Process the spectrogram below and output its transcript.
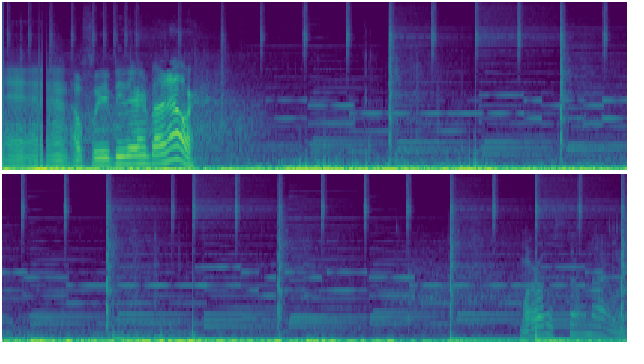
and hopefully we'll be there in about an hour. Island.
